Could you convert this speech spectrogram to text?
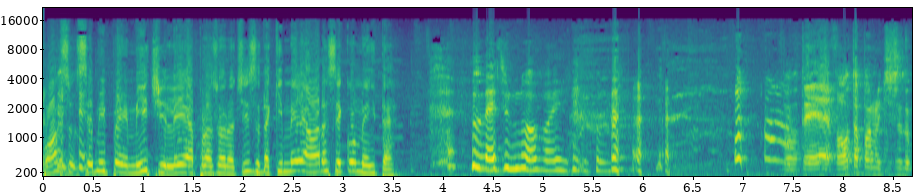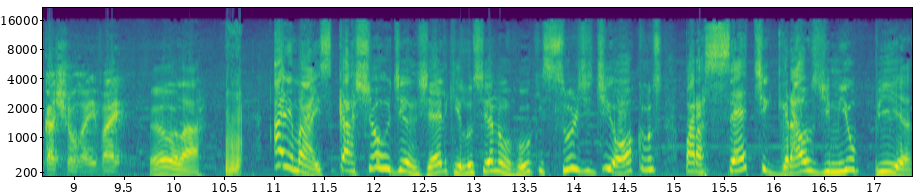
Posso? Você me permite ler a próxima notícia? Daqui meia hora você comenta. Lê de novo aí. Volta, é, volta pra notícia do cachorro aí, vai. Vamos lá. Animais. Cachorro de Angélica e Luciano Huck surge de óculos para 7 graus de miopia.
